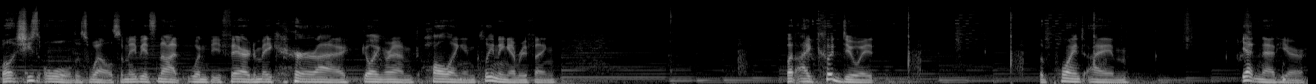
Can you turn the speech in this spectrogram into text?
Well, she's old as well, so maybe it's not, wouldn't be fair to make her, uh, going around hauling and cleaning everything. But I could do it. The point I'm getting at here.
